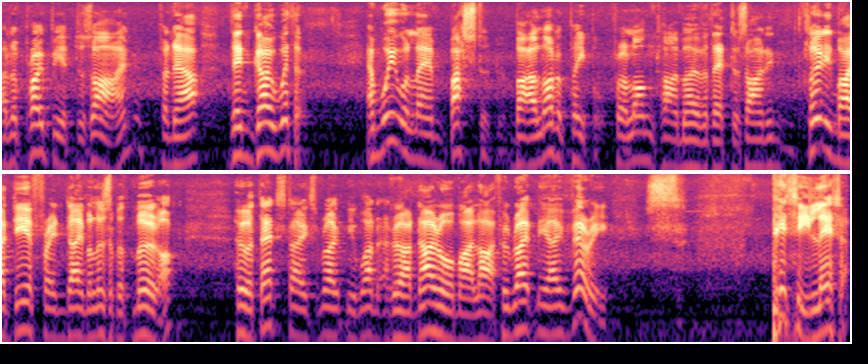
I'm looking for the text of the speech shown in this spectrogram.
an appropriate design for now, then go with it. And we were lambasted by a lot of people for a long time over that design, including my dear friend Dame Elizabeth Murdoch, who at that stage wrote me one, who I'd known all my life, who wrote me a very pithy letter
